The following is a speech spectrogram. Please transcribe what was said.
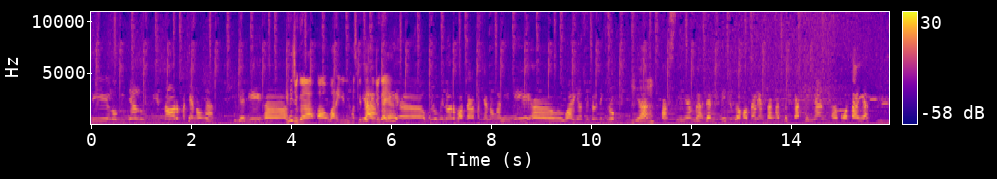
di lobinya Luminor Pecenongan. Jadi uh, ini juga uh, Waringin Hospitality ya, juga ya? Ini uh, Luminor Hotel Pecenongan ini uh, Waringin Hospitality Group mm -hmm. ya pastinya Mbak. Dan ini juga hotel yang sangat dekat dengan uh, kota ya. Mm.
